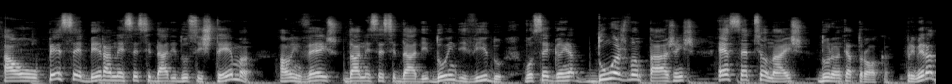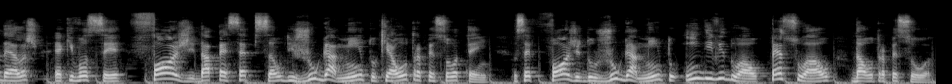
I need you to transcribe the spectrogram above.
ao perceber a necessidade do sistema, ao invés da necessidade do indivíduo, você ganha duas vantagens excepcionais durante a troca. A primeira delas é que você foge da percepção de julgamento que a outra pessoa tem. Você foge do julgamento individual, pessoal da outra pessoa.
